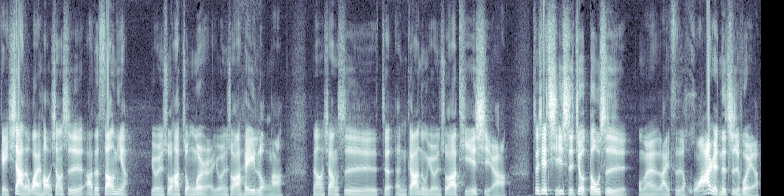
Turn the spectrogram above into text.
给下的外号，像是阿德桑尼亚有人说他中二，有人说他黑龙啊，然后像是这恩嘎努有人说他铁血啊。这些其实就都是我们来自华人的智慧了。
